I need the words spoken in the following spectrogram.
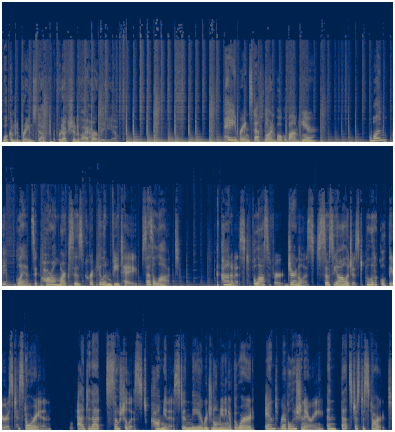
Welcome to Brainstuff, a production of iHeartRadio. Hey, Brainstuff, Lauren Vogelbaum here. One quick glance at Karl Marx's curriculum vitae says a lot. Economist, philosopher, journalist, sociologist, political theorist, historian. Add to that socialist, communist in the original meaning of the word, and revolutionary, and that's just a start.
